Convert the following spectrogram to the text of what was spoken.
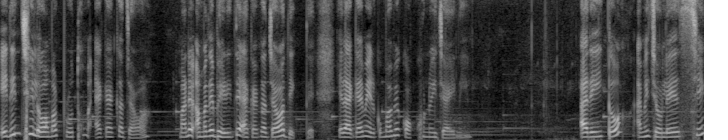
এদিন ছিল আমার প্রথম একা একা যাওয়া মানে আমাদের ভেড়িতে একা একা যাওয়া দেখতে। এর আগে আমি এরকমভাবে কখনোই যাইনি। আর এই তো, আমি চলে এসেছি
